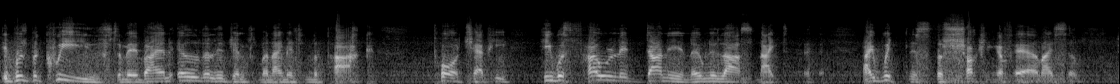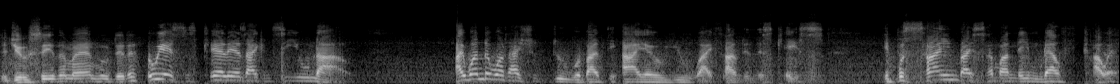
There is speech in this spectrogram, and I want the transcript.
It was bequeathed to me by an elderly gentleman I met in the park. Poor chap, he, he was foully done in only last night. I witnessed the shocking affair myself. Did you see the man who did it? Oh, yes, as clearly as I can see you now. I wonder what I should do about the IOU I found in this case. It was signed by someone named Ralph Cowell.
